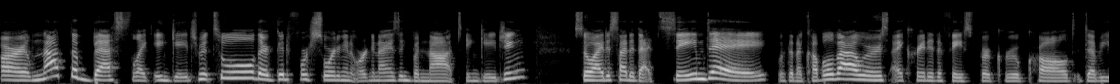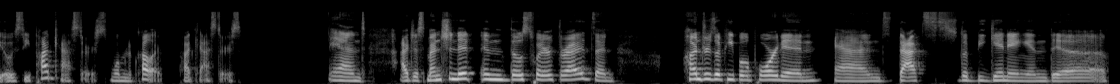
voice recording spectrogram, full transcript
are not the best like engagement tool. They're good for sorting and organizing, but not engaging. So I decided that same day, within a couple of hours, I created a Facebook group called WOC Podcasters, Women of Color Podcasters. And I just mentioned it in those Twitter threads, and hundreds of people poured in. And that's the beginning and the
